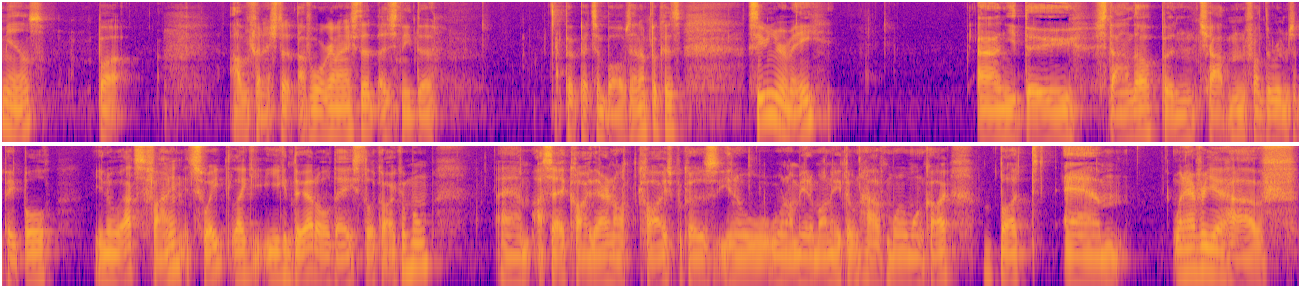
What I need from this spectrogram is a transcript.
Yes. But I haven't finished it. I've organised it. I just need to put bits and bobs in it because see when you're me and you do stand up and chat in front of rooms of people, you know, that's fine. It's sweet. Like you can do that all day still a cow come home. Um, I said cow there, not cows, because you know we're not made of money. Don't have more than one cow. But um, whenever you have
